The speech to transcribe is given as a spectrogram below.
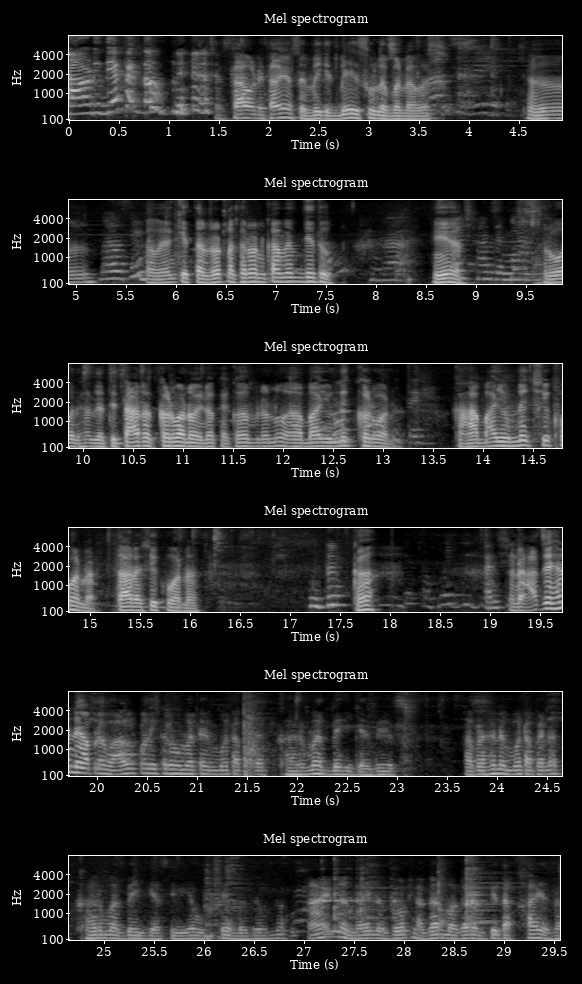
તાવડી દેખાય તમને સાવડે થાય છે મેં કીધું બે સુલે બનાવે. હા. હવે અંકિતા રોટલા કરવાનું કામ એમ દીધું. હે? રોજ સાંજે તે તાર જ કરવાનો હોય ન કઈ કામ નો આ બાયુ નહીં કરવાનું આ બાયુ નહીં શીખવાના. તારે શીખવાના. કા? અને આજે હે ને આપણે વાળું પાણી કરવા માટે મોટા મોટા ઘરમાં જ બેસી ગયા આપણે છે ને મોટા ભાઈના ઘરમાં જ બેસી ગયા છીએ એવું છે બધું આઈને નાઈને રોટલા ગરમા ગરમ સીધા ખાઈએ તો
